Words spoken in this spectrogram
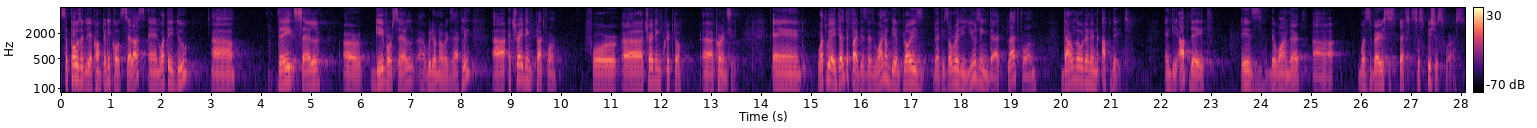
supposedly a company called Celas, and what they do, uh, they sell or give or sell, uh, we don't know exactly, uh, a trading platform for uh, trading crypto uh, currency. And what we identified is that one of the employees that is already using that platform downloaded an update. And the update is the one that uh, was very suspicious for us.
